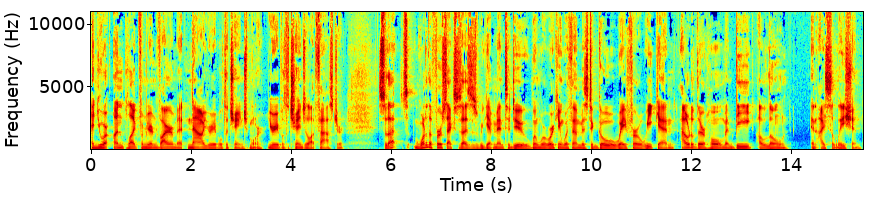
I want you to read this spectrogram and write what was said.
and you are unplugged from your environment, now you're able to change more. You're able to change a lot faster. So that's one of the first exercises we get men to do when we're working with them is to go away for a weekend out of their home and be alone in isolation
